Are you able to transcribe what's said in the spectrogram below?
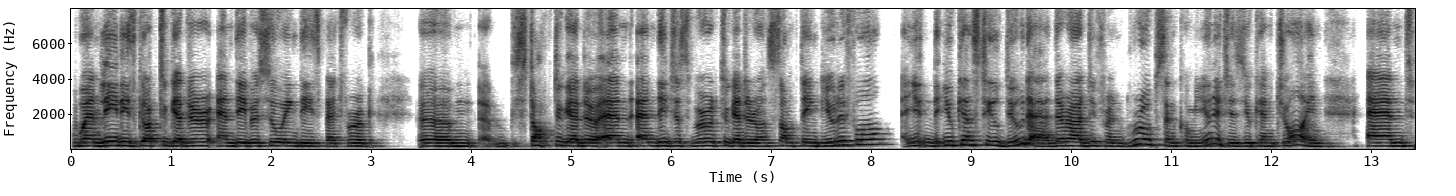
when ladies got together and they were sewing these patchwork um, stuff together and and they just work together on something beautiful. You, you can still do that. There are different groups and communities you can join and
